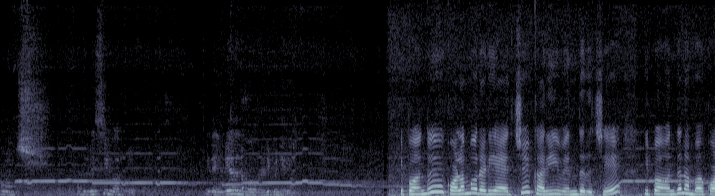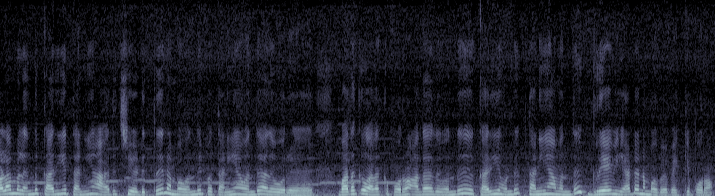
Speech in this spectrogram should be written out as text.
முடிஞ்சு அது விசில் வரட்டும். இதை எப்படியாவது நம்ம ரெடி பண்ணிடலாம். இப்போ வந்து குழம்பு ரெடி ஆயிடுச்சு கறி வெந்துருச்சு. இப்போ வந்து நம்ம குழம்புலேருந்து கறியை தனியாக அரிச்சு எடுத்து நம்ம வந்து இப்போ தனியாக வந்து அதை ஒரு வதக்கு வதக்க போகிறோம் அதாவது வந்து கறியை வந்து தனியாக வந்து கிரேவியாட்ட நம்ம வைக்க போகிறோம்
